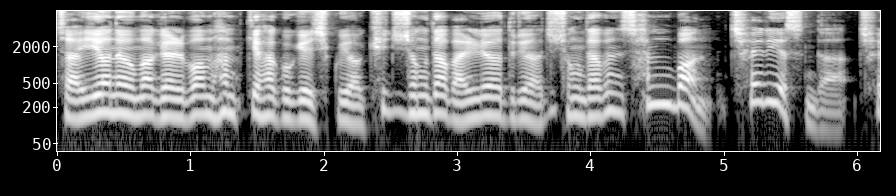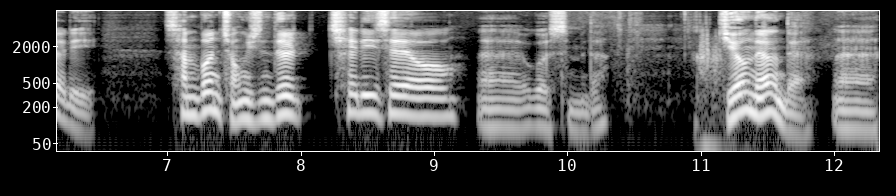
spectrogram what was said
자, 이연의 음악 앨범 함께 하고 계시고요. 퀴즈 정답 알려드려야죠. 정답은 3번 체리였습니다. 체리. 3번 정신들 체리세요. 네, 이거였습니다. 귀엽네요, 근데. 네.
